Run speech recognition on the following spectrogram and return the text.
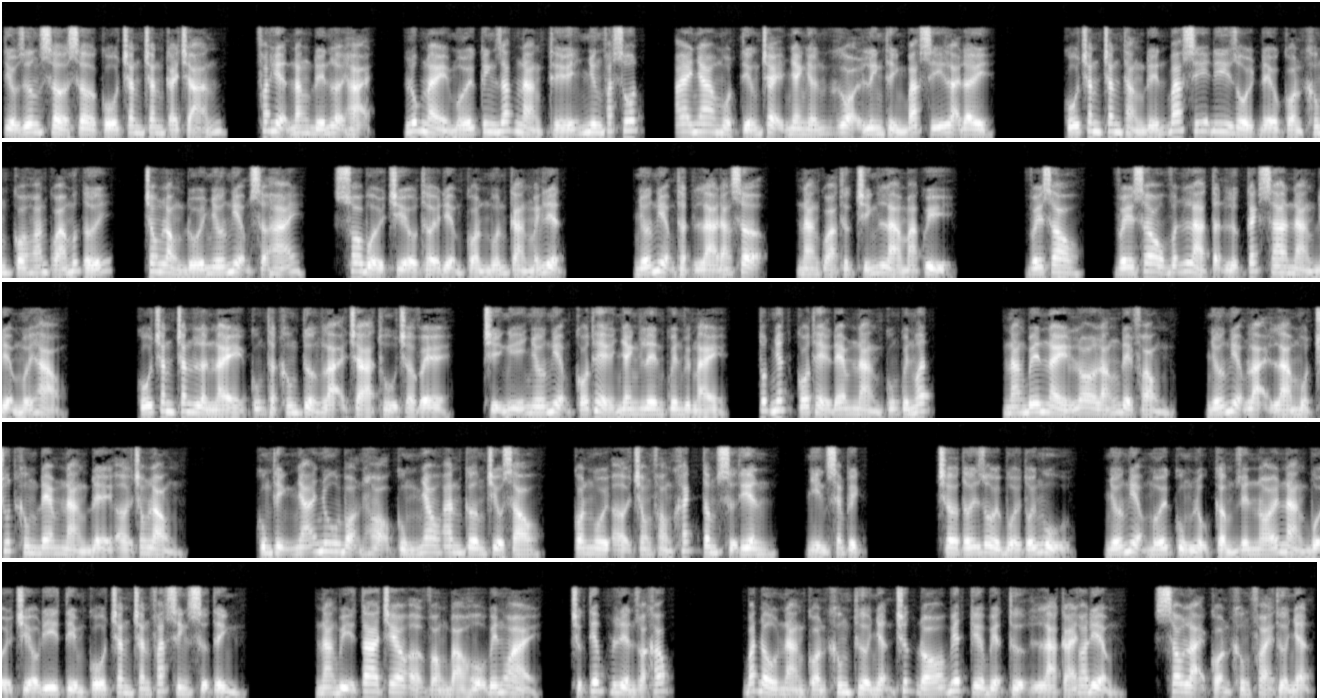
Tiểu dương sờ sờ cố chăn chăn cái chán, phát hiện năng đến lợi hại, lúc này mới kinh giác nàng thế nhưng phát sốt, ai nha một tiếng chạy nhanh ấn gọi linh thỉnh bác sĩ lại đây. Cố chăn chăn thẳng đến bác sĩ đi rồi đều còn không có hoán quá mức tới, trong lòng đối nhớ nghiệm sợ hãi, so buổi chiều thời điểm còn muốn càng mãnh liệt. Nhớ niệm thật là đáng sợ, nàng quả thực chính là ma quỷ. Về sau, về sau vẫn là tận lực cách xa nàng điểm mới hảo. Cố chăn chăn lần này cũng thật không tưởng lại trả thù trở về, chỉ nghĩ nhớ nghiệm có thể nhanh lên quên việc này, tốt nhất có thể đem nàng cũng quên mất. Nàng bên này lo lắng đề phòng, nhớ nghiệm lại là một chút không đem nàng để ở trong lòng. Cùng thịnh nhã nhu bọn họ cùng nhau ăn cơm chiều sau, còn ngồi ở trong phòng khách tâm sự thiên, nhìn xem kịch. Chờ tới rồi buổi tối ngủ, nhớ nghiệm mới cùng Lục Cẩm Duyên nói nàng buổi chiều đi tìm cố chăn chăn phát sinh sự tình. Nàng bị ta treo ở vòng bảo hộ bên ngoài, trực tiếp liền dọa khóc. Bắt đầu nàng còn không thừa nhận trước đó biết kia biệt thự là cái hoa điểm, sau lại còn không phải thừa nhận.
